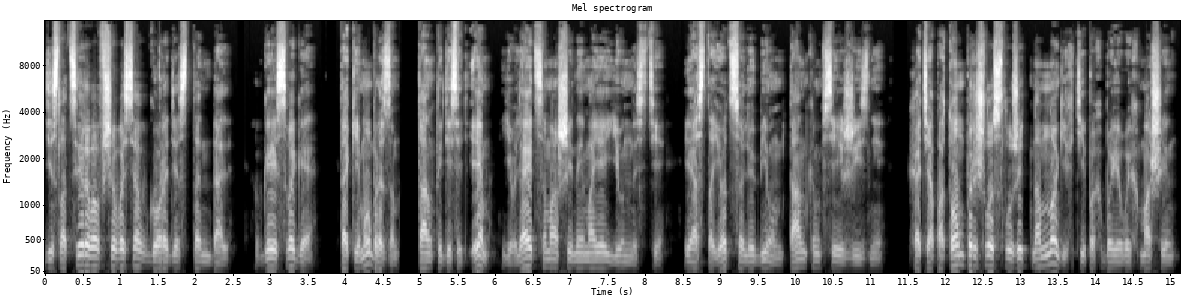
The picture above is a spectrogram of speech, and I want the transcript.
дислоцировавшегося в городе Стендаль, в ГСВГ. Таким образом, танк Т-10М является машиной моей юности и остается любимым танком всей жизни, хотя потом пришлось служить на многих типах боевых машин.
